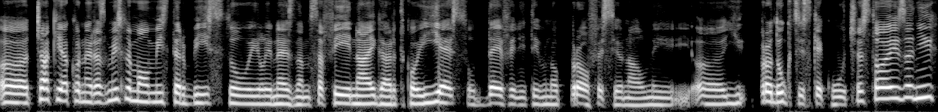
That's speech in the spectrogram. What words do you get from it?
Eh, čak i ako ne razmišljamo o Mr. Beastu ili ne znam Safiji Najgard koji jesu definitivno profesionalni uh, produkcijske kuće stoje iza njih,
